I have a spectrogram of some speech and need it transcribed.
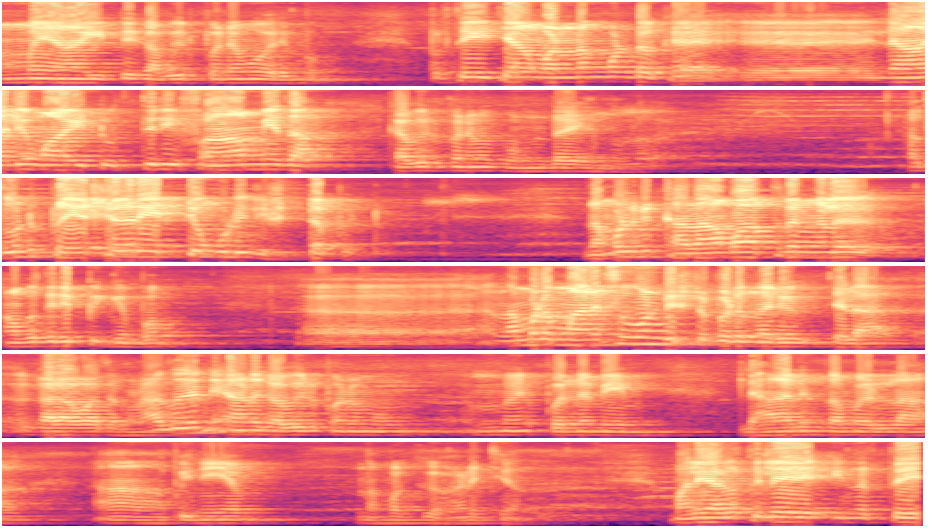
അമ്മയായിട്ട് കവിർപ്പന വരുമ്പം പ്രത്യേകിച്ച് ആ വണ്ണം കൊണ്ടൊക്കെ ലാലുമായിട്ട് ഒത്തിരി സാമ്യത കവിർപ്പനമൊക്കെ എന്നുള്ളതാണ്. അതുകൊണ്ട് പ്രേക്ഷകരെ ഏറ്റവും കൂടുതൽ ഇഷ്ടപ്പെട്ടു. നമ്മളൊരു കഥാപാത്രങ്ങൾ അവതരിപ്പിക്കുമ്പം നമ്മുടെ മനസ്സുകൊണ്ട് ഇഷ്ടപ്പെടുന്ന ഒരു ചില കഥാപാത്രങ്ങൾ. അത് തന്നെയാണ് കവിർ പൊന്നമും പൊന്നമ്മയും ലാലും തമ്മിലുള്ള ആ അഭിനയം നമുക്ക് കാണിച്ചു തന്നത്. മലയാളത്തിലെ ഇന്നത്തെ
